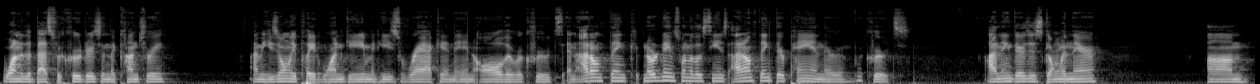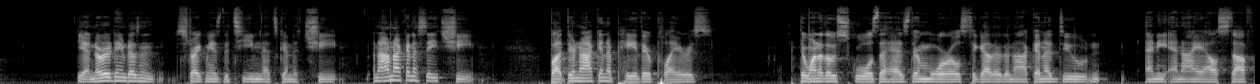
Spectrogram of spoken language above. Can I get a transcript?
one of the best recruiters in the country. I mean, he's only played one game and he's racking in all the recruits. And I don't think Notre Dame's one of those teams. I don't think they're paying their recruits. I think they're just going there. Um, yeah, Notre Dame doesn't strike me as the team that's going to cheat. And I'm not going to say cheat, but they're not going to pay their players. They're one of those schools that has their morals together. They're not going to do any NIL stuff,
